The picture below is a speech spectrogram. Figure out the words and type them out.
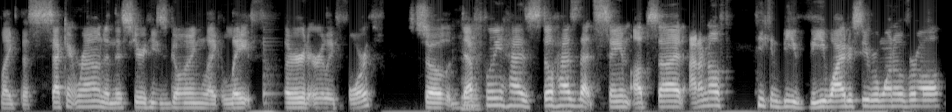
like the second round, and this year he's going like late third, early fourth. So mm-hmm. definitely has still has that same upside. I don't know if he can be the wide receiver one overall,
